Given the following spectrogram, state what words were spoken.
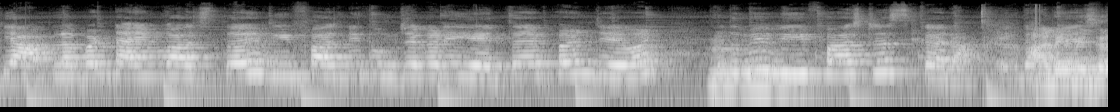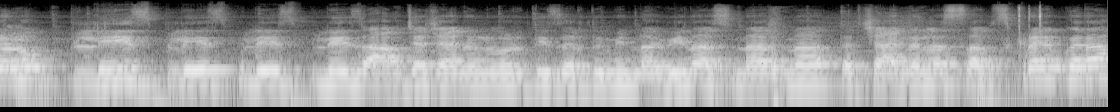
की आपला पण टाइम वाचतोय वी फास्ट तुमच्याकडे येतोय पण जेवण तर तुम्ही वी फास्टच करा एकदम आणि best मित्रांनो आहे. प्लीज प्लीज प्लीज प्लीज आमच्या चॅनलवरती जर तुम्ही नवीन असणार ना तर चॅनलला सबस्क्राईब करा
